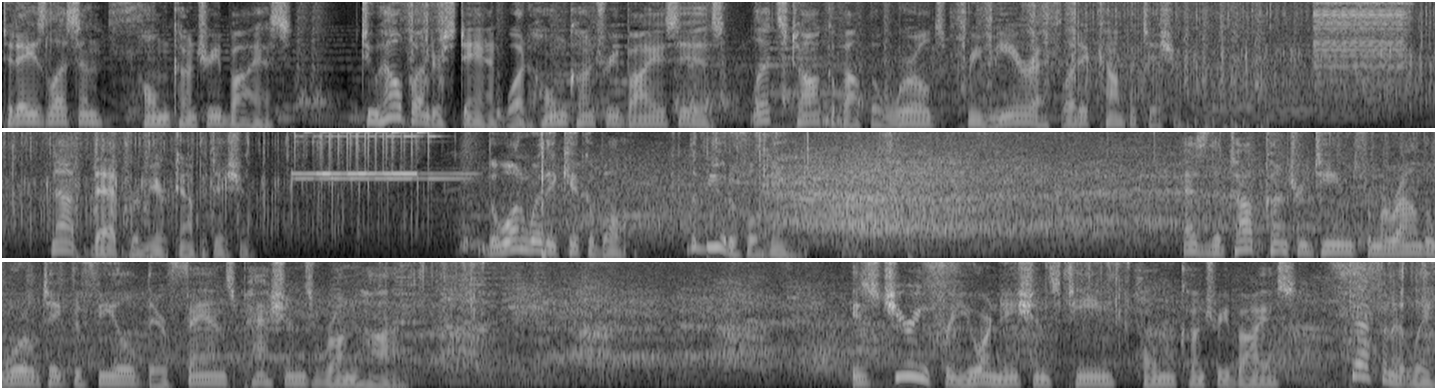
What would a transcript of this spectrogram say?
Today's lesson Home Country Bias. To help understand what home country bias is, let's talk about the world's premier athletic competition. Not that premier competition. The one where they kick a ball, the beautiful game. As the top country teams from around the world take the field, their fans' passions run high. Is cheering for your nation's team home country bias? Definitely.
